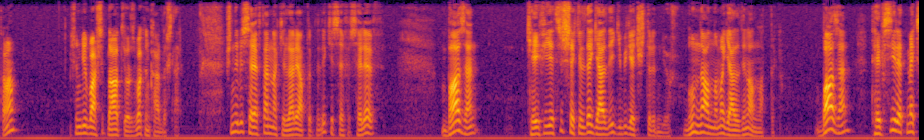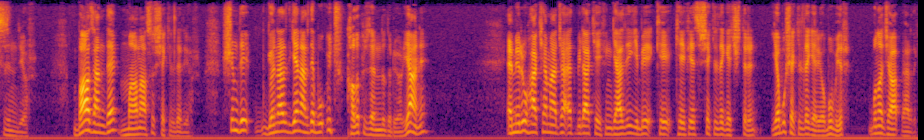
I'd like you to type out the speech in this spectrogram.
Tamam? Şimdi bir başlık daha atıyoruz. Bakın kardeşler. Şimdi biz seleften nakiller yaptık. Dedi ki selef bazen keyfiyetsiz şekilde geldiği gibi geçiştirin diyor. Bunun ne anlama geldiğini anlattık. Bazen tefsir etmeksizin diyor. Bazen de manasız şekilde diyor. Şimdi genelde, genelde bu üç kalıp üzerinde duruyor. Yani emiru hakema caet bila keyfin geldiği gibi key, keyfiyetsiz şekilde geçiştirin. Ya bu şekilde geliyor bu bir. Buna cevap verdik.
